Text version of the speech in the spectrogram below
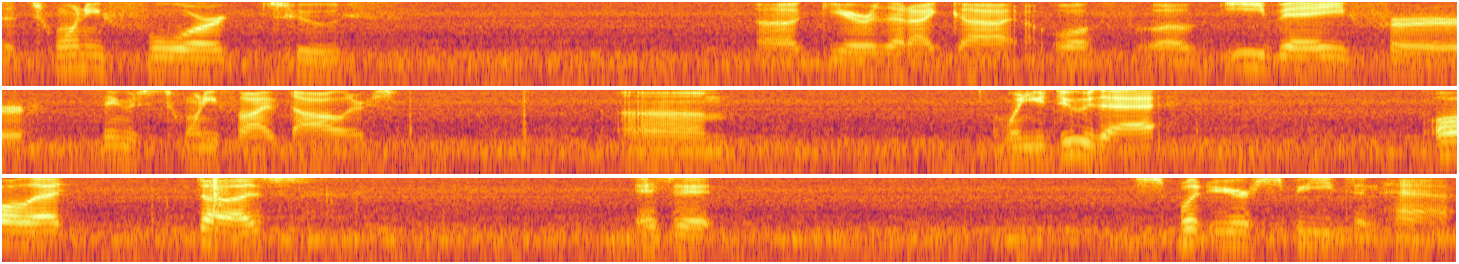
a 24 tooth uh, gear that I got off of eBay for I think it was $25 um, when you do that all that does is it split your speeds in half.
